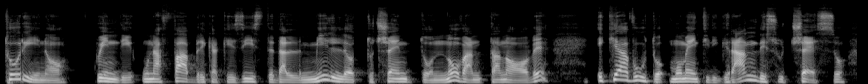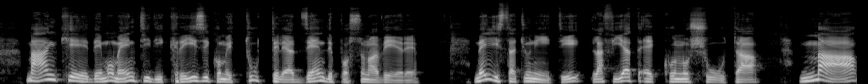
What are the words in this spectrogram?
Torino. Quindi una fabbrica che esiste dal 1899 e che ha avuto momenti di grande successo, ma anche dei momenti di crisi come tutte le aziende possono avere. Negli Stati Uniti la Fiat è conosciuta, ma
